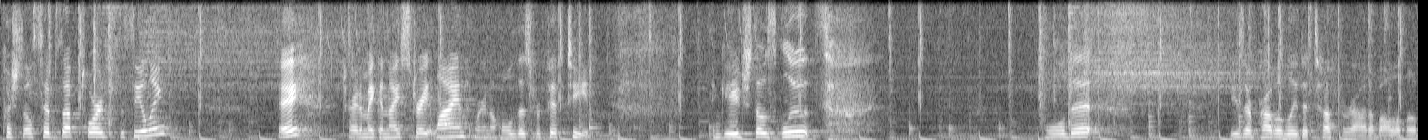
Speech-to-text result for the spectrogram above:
push those hips up towards the ceiling. Okay. Try to make a nice straight line. We're gonna hold this for 15. Engage those glutes. Hold it. These are probably the tougher out of all of them.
